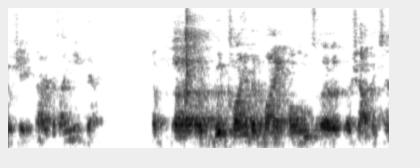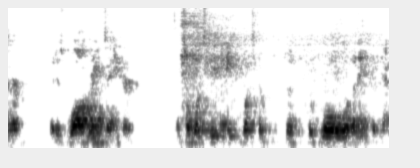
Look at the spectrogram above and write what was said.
negotiating power because I need them. A, a, a good client of mine owns a, a shopping center that is Walgreens anchored. And so, what's the what's the, the, the role of an anchor tenant?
